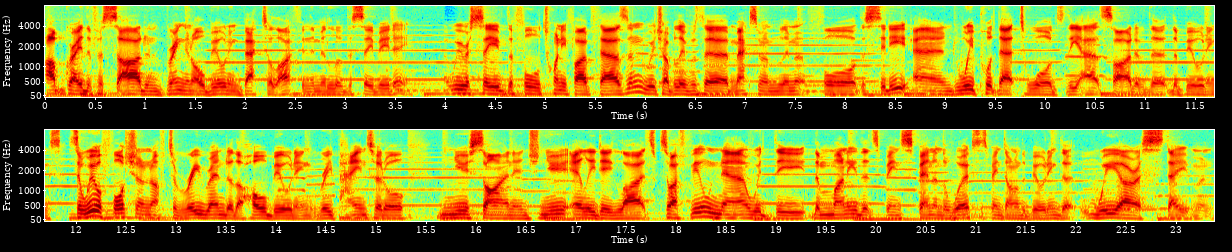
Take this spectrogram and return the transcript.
upgrade the facade and bring an old building back to life in the middle of the CBD. We received the full 25,000, which I believe was the maximum limit for the city, and we put that towards the outside of the, the buildings. So we were fortunate enough to re-render the whole building, repaint it all, new signage, new LED lights. So I feel now with the, the money that's been spent and the works that's been done on the building that we are a statement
